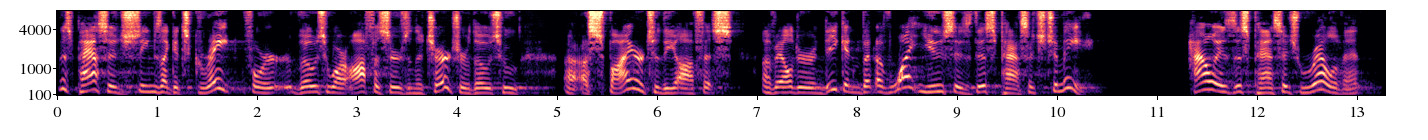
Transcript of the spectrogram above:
this passage seems like it's great for those who are officers in the church or those who uh, aspire to the office of elder and deacon, but of what use is this passage to me? How is this passage relevant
